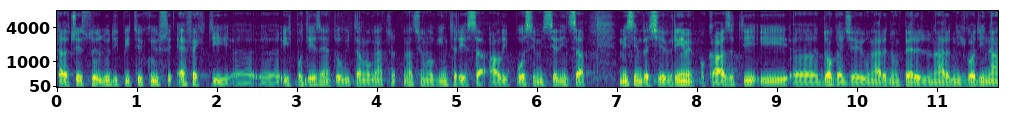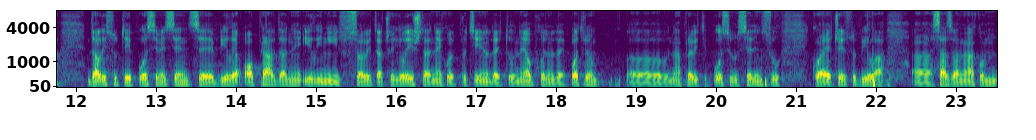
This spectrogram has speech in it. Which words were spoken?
kada često ljudi pitaju koji su efekti e, e, i potezanja tog vitalnog nacionalnog interesa, ali i posebnih sjednica, mislim da će vrijeme pokazati i e, događaj u narednom periodu narodnih godina da li su te posebne sjednice bile opravdane ili nisu. Sa ove tačke gledišta neko je procijenio da je to neophodno, da je potrebno napraviti posebnu sjednicu koja je često bila sazvana nakon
